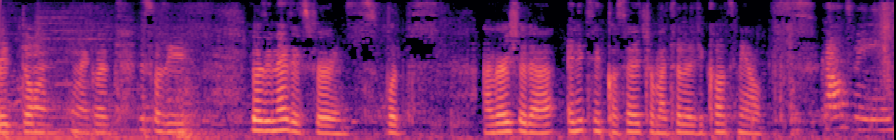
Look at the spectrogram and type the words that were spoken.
We're done. Oh my god, this was a it was a nice experience, but I'm very sure that anything concerning traumatology counts me out. Count me. In.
